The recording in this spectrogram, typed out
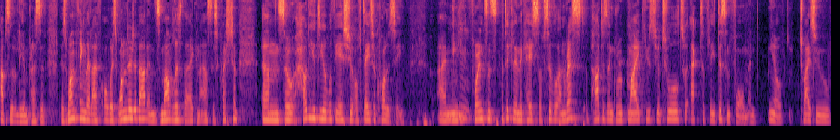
absolutely impressive. There's one thing that i've always wondered about and it's marvelous that i can ask this question. Um, so how do you deal with the issue of data quality I mean, mm -hmm. for instance, particularly in the case of civil unrest, a partisan group might use your tool to actively disinform and, you know, try to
